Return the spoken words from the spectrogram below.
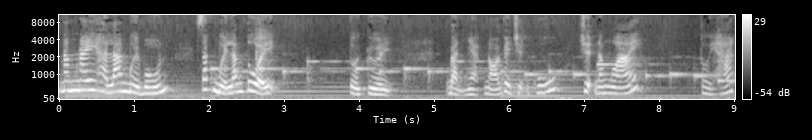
Năm nay Hà Lan 14 Sắp 15 tuổi. Tôi cười, Bản nhạc nói về chuyện cũ, Chuyện năm ngoái. Tôi hát,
